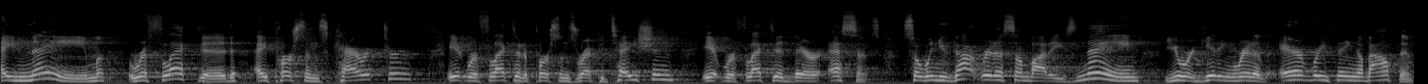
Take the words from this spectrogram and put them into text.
a name reflected a person's character, it reflected a person's reputation, it reflected their essence. So when you got rid of somebody's name, you were getting rid of everything about them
